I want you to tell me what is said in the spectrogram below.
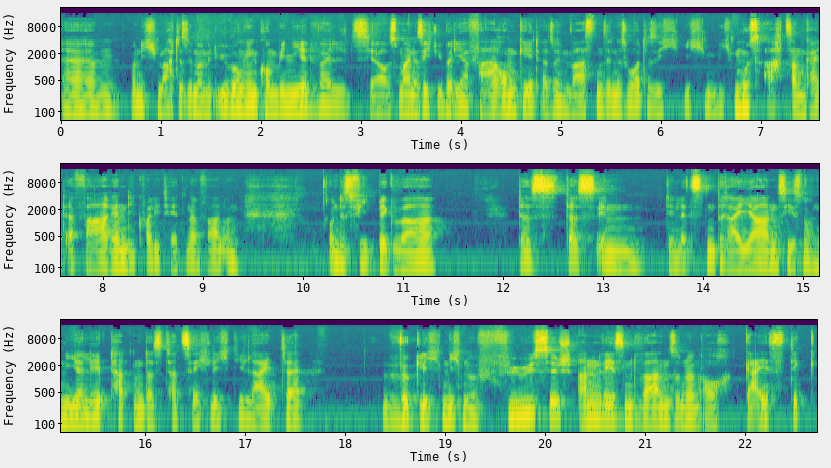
Ähm, und ich mache das immer mit Übungen kombiniert, weil es ja aus meiner Sicht über die Erfahrung geht. Also im wahrsten Sinne des Wortes, ich, ich, ich muss Achtsamkeit erfahren, die Qualitäten erfahren. Und, und das Feedback war, dass, dass in den letzten drei Jahren sie es noch nie erlebt hatten, dass tatsächlich die Leiter wirklich nicht nur physisch anwesend waren, sondern auch geistig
